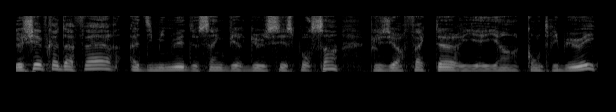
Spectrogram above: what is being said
le chiffre d'affaires a diminué de 5,6 plusieurs facteurs y ayant contribué,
